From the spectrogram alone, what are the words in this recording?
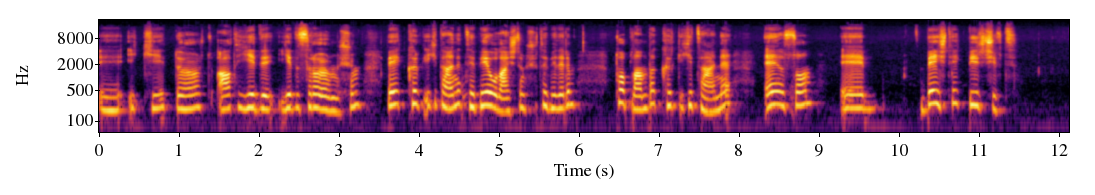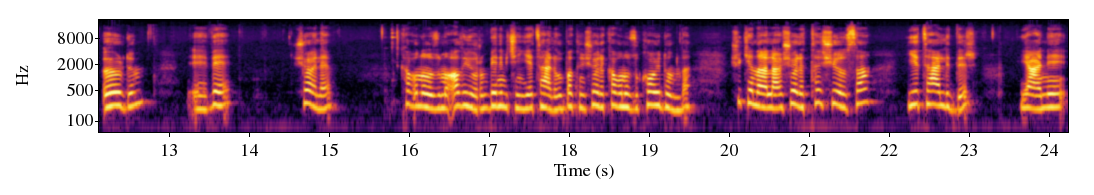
2, 4, 6, 7, 7 sıra örmüşüm. Ve 42 tane tepeye ulaştım. Şu tepelerim toplamda 42 tane. En son 5 e, tek bir çift ördüm. E, ve şöyle kavanozumu alıyorum. Benim için yeterli bu. Bakın şöyle kavanozu koyduğumda şu kenarlar şöyle taşıyorsa yeterlidir. Yani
